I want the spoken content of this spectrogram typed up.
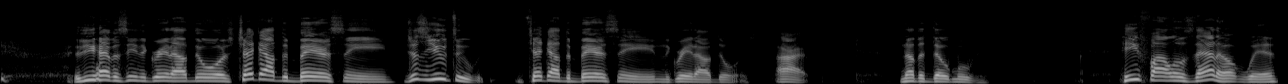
if you haven't seen the great outdoors, check out the bear scene. Just YouTube it. Check out the bear scene in the great outdoors. All right. Another dope movie. He follows that up with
